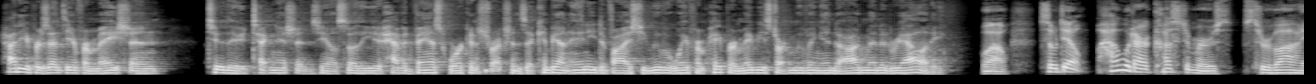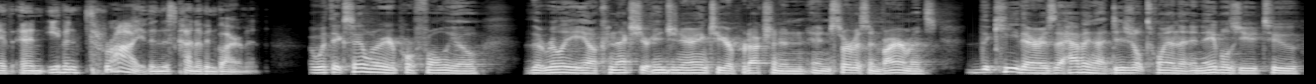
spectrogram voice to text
how do you present the information to the technicians? You know, so that you have advanced work instructions that can be on any device. You move away from paper. Maybe you start moving into augmented reality. Wow. So Dale, how would our customers survive and even thrive in this kind of environment? With the Xcelerator portfolio, that really you know connects your engineering to your production and, and service environments. The key there is that having that digital twin that enables you to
